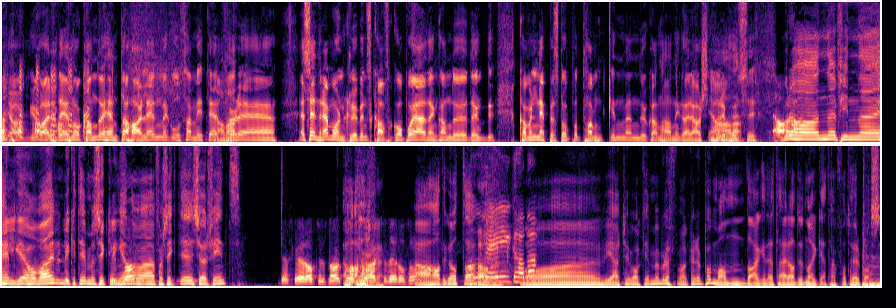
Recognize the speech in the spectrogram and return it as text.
Jaggu var det det. Nå kan du hente Harlen med god samvittighet. Ja, for det, jeg sender deg morgenklubbens kaffekopp, og jeg, den, kan du, den kan vel neppe stå på tanken, men du kan ha den i garasjen Ja, når du da. Ja, Må du ha en fin helge helg, Håvard. Lykke til med syklingen, og vær forsiktig. Kjør fint. Det skal jeg gjøre. Tusen takk. Og god helg til dere også. Ja, ha det godt, da. God helg, ha det. Og vi er tilbake med Bløffmakerne på mandag. Dette er Radio Norge. Takk for at du hører på oss.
